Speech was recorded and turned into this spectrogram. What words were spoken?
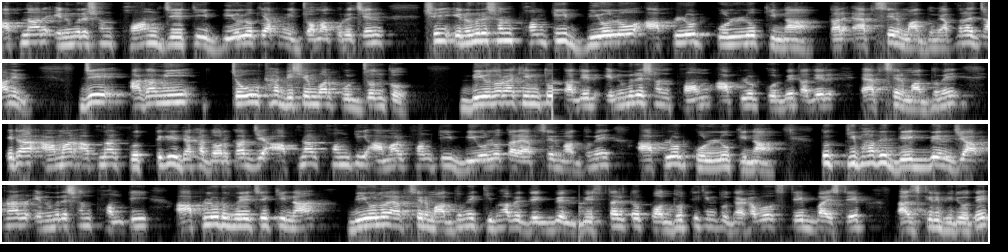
আপনার enumeration form যেটি বিওলোকে আপনি জমা করেছেন, সেই এনুমেরেশন ফর্মটি বিওলো আপলোড করল কি না তার অ্যাপসের মাধ্যমে। আপনারা জানেন যে আগামী চৌঠা ডিসেম্বর পর্যন্ত বিওলোরা কিন্তু তাদের এনুমেরেশন ফর্ম আপলোড করবে তাদের অ্যাপসের মাধ্যমে। এটা আমার, আপনার প্রত্যেকেরই দেখা দরকার যে আপনার ফর্মটি আমার ফর্মটি বিওলো তার অ্যাপসের মাধ্যমে আপলোড করল কি না তো কীভাবে দেখবেন যে আপনার এনুমেরেশন ফর্মটি আপলোড হয়েছে কি না বিওলো অ্যাপসের মাধ্যমে কীভাবে দেখবেন? বিস্তারিত পদ্ধতি কিন্তু দেখাবো স্টেপ বাই স্টেপ আজকের ভিডিওতে।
